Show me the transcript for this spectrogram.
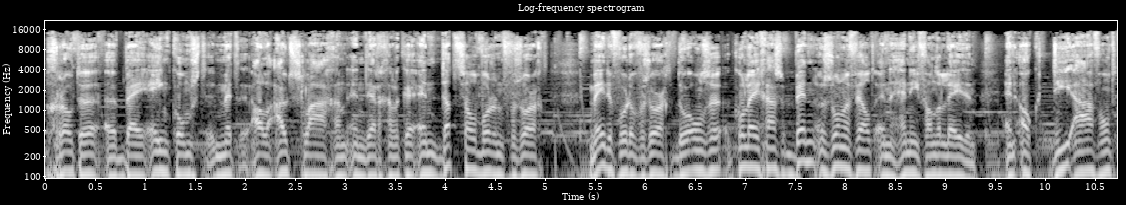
grote eh, bijeenkomst... met alle uitslagen en dergelijke. En dat zal worden verzorgd, mede worden verzorgd... door onze collega's Ben Zonneveld en Henny van der Leden. En ook die avond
